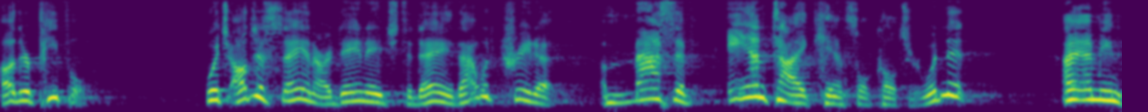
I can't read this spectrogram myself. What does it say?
other people. Which I'll just say in our day and age today, that would create a, a massive anti cancel culture, wouldn't it? I, I mean,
